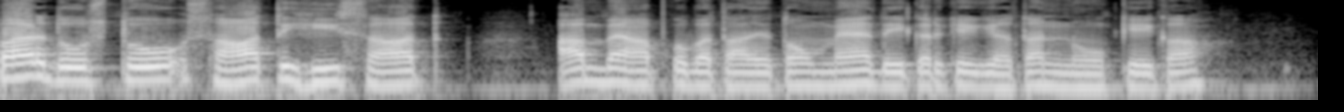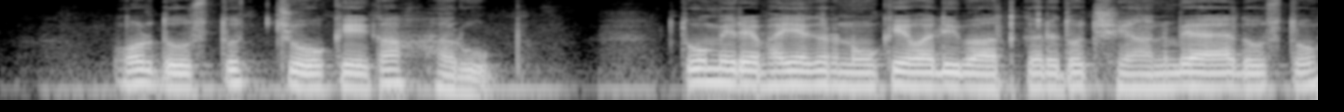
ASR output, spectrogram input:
पर दोस्तों, साथ ही साथ, अब मैं आपको बता देता हूँ, मैं दे करके गया था नोके का और दोस्तों चौके का हरूप। तो मेरे भाई अगर नोके वाली बात करें तो छियानवे आया दोस्तों।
